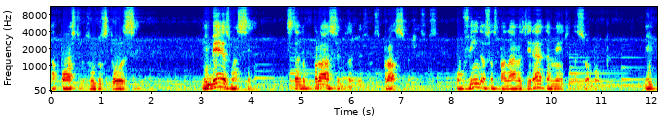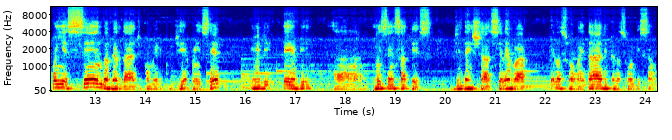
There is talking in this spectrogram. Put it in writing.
apóstolos, um dos doze. E mesmo assim, estando próximos a Jesus, próximo a Jesus, ouvindo as suas palavras diretamente da sua boca e conhecendo a verdade como ele podia conhecer, ele teve a insensatez de deixar-se levar pela sua vaidade, pela sua ambição.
